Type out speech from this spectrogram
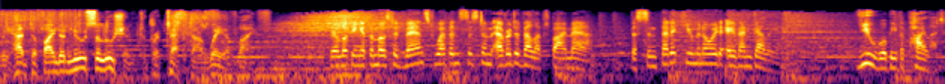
we had to find a new solution to protect our way of life. They're looking at the most advanced weapons system ever developed by man. The synthetic humanoid Evangelion. You will be the pilot.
